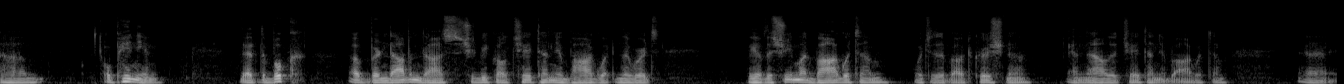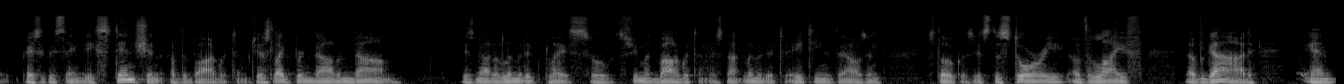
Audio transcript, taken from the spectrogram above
um, opinion that the book of Vrindavan Das should be called Chaitanya Bhagavat. In other words, we have the Srimad Bhagavatam, which is about Krishna, and now the Chaitanya Bhagavatam, uh, basically saying the extension of the Bhagavatam, just like Vrindavan Dham is not a limited place. So Srimad Bhagavatam is not limited to 18,000 slokas. It's the story of the life of God, and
